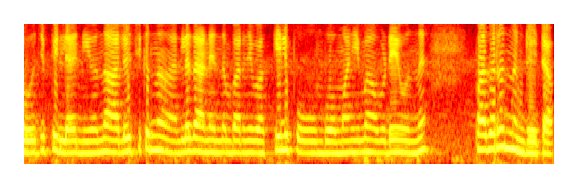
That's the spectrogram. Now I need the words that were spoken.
യോജിപ്പില്ല. നീ ഒന്ന് ആലോചിക്കുന്നത് നല്ലതാണെന്നും പറഞ്ഞ് വക്കീൽ പോകുമ്പോൾ മഹിമ അവിടെ ഒന്ന് പതറുന്നുണ്ട് കേട്ടോ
